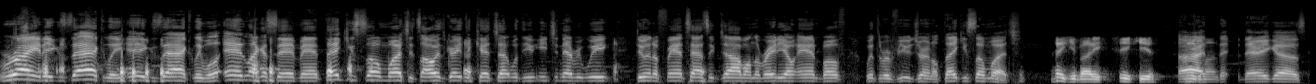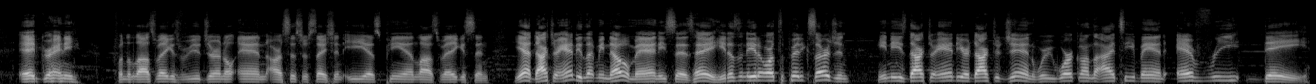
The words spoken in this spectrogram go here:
Right, exactly, exactly. Well, Ed, like I said, man, thank you so much. It's always great to catch up with you each and every week, doing a fantastic job on the radio and both with the Review Journal. Thank you so much. Thank you, buddy. See you. See All right, th- there he goes, Ed Graney from the Las Vegas Review Journal and our sister station ESPN Las Vegas. And yeah, Dr. Andy let me know, man. He says, hey, he doesn't need an orthopedic surgeon. He needs Dr. Andy or Dr. Jen. We work on the IT band every day.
